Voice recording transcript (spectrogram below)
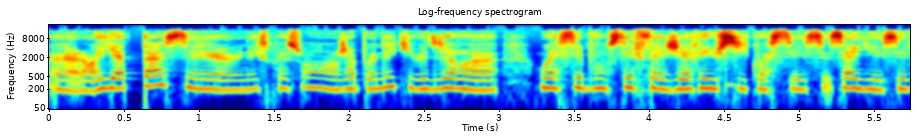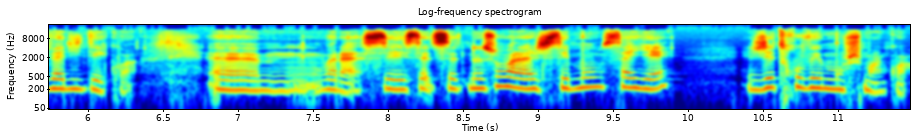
Euh, alors yatta, c'est une expression en japonais qui veut dire ouais c'est bon, c'est fait, j'ai réussi quoi, c'est ça y est, c'est validé quoi. voilà, c'est cette, cette notion voilà, c'est bon, ça y est, j'ai trouvé mon chemin quoi.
